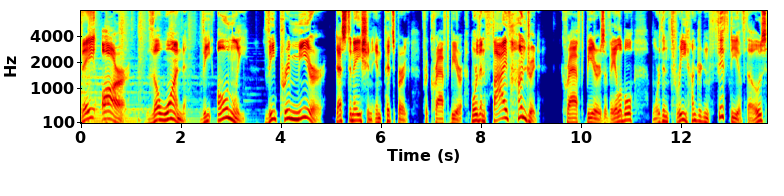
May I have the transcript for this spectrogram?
They are the one, the only, the premier destination in Pittsburgh for craft beer. More than 500 craft beers available, more than 350 of those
